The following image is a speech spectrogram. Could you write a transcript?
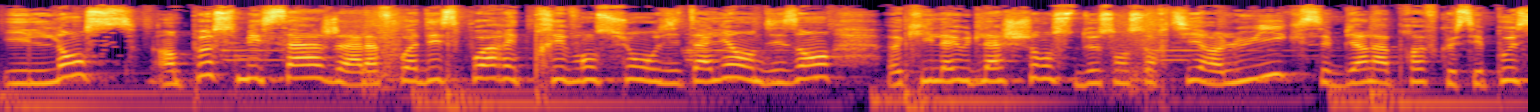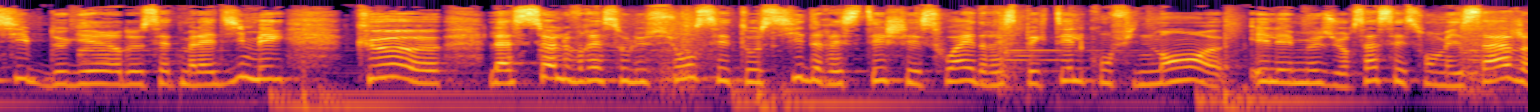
Il lance un peu ce message à la fois d'espoir et de prévention aux Italiens en disant euh, qu'il a eu de la chance de s'en sortir lui, que c'est bien la preuve que c'est possible de guérir de cette maladie, mais que euh, la seule vraie solution, c'est aussi de rester chez soi et de respecter le confinement euh, et les mesures. Ça, c'est son message.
